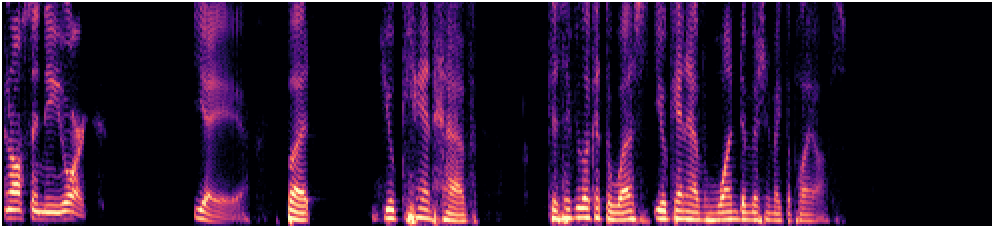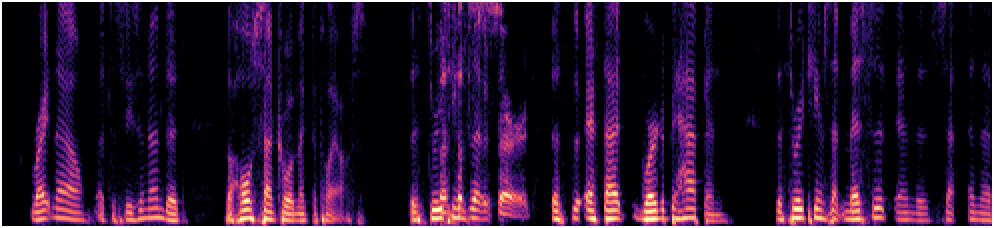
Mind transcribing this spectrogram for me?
And also New York. Yeah, yeah, yeah. But you can't have because if you look at the West, you can't have one division make the playoffs. Right now, as the season ended, the whole Central would make the playoffs. The three That's teams that absurd. the th- if that were to happen, the three teams that miss it in the in the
